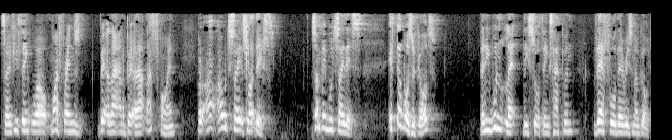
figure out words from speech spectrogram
So if you think, well, my friend's a bit of that and a bit of that, that's fine. But I, I would say it's like this. Some people would say this. If there was a God, then he wouldn't let these sort of things happen. Therefore, there is no God.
